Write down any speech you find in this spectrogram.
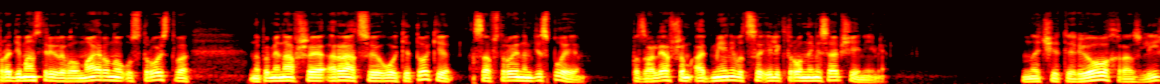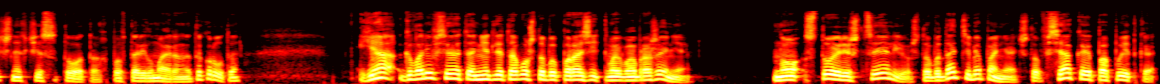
продемонстрировал Майрону устройство, напоминавшее рацию Оки-Токи со встроенным дисплеем, позволявшим обмениваться электронными сообщениями. «На четырех различных частотах», — повторил Майрон, — «это круто». «Я говорю все это не для того, чтобы поразить твое воображение, но с той лишь целью, чтобы дать тебе понять, что всякая попытка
